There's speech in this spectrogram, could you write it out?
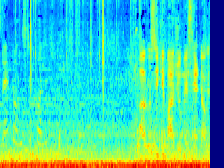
सेंट ऑगस्टिन कॉलेज और उसी के बाजू में saint Augustine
